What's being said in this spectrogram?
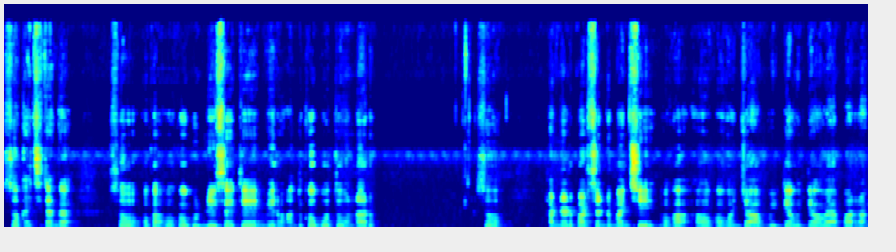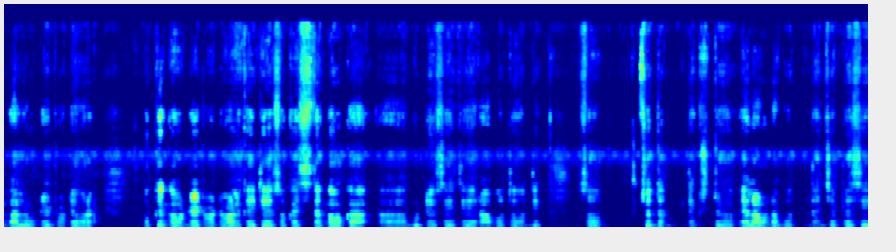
సో ఖచ్చితంగా సో ఒక ఒక గుడ్ న్యూస్ అయితే మీరు అందుకోబోతూ ఉన్నారు. సో హండ్రెడ్ పర్సెంట్ మంచి ఒక ఒక జాబ్ విద్య ఉద్యోగ వ్యాపార రంగాల్లో ఉండేటువంటి ఎవరు ముఖ్యంగా ఉండేటువంటి వాళ్ళకైతే సో ఖచ్చితంగా ఒక గుడ్ న్యూస్ అయితే రాబోతోంది సో చూద్దాం నెక్స్ట్ ఎలా ఉండబోతుంది అని చెప్పేసి.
